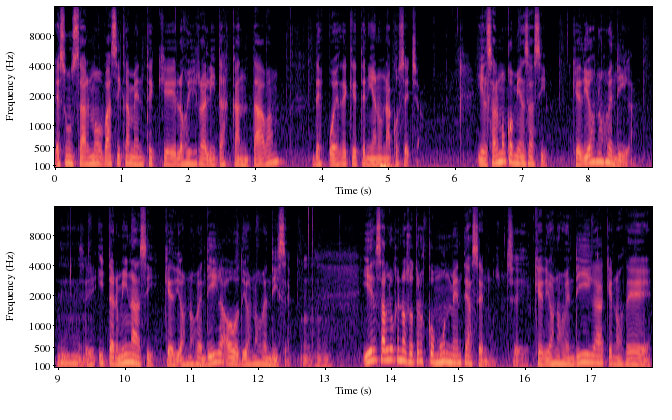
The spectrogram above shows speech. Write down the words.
es un salmo básicamente que los israelitas cantaban después de que tenían una cosecha. Y el salmo comienza así, que Dios nos bendiga. Mm. Y termina así, que Dios nos bendiga o Dios nos bendice. Y es algo que nosotros comúnmente hacemos. Que Dios nos bendiga, que nos dé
